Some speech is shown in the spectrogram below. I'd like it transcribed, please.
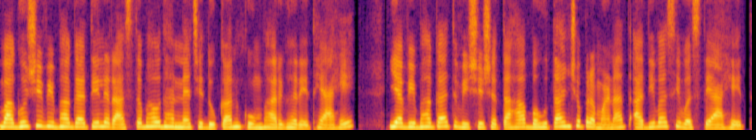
वाघोशी विभागातील रास्तभाव धान्याचे दुकान कुंभारघर येथे आहे. या विभागात विशेषतः बहुतांश प्रमाणात आदिवासी वस्त्या आहेत.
